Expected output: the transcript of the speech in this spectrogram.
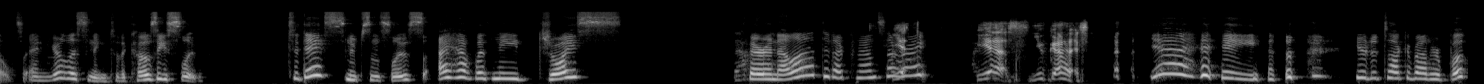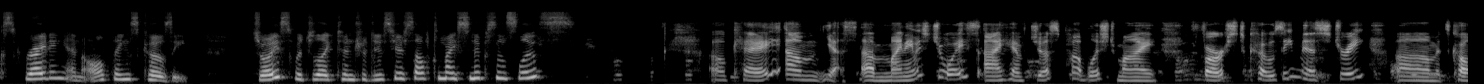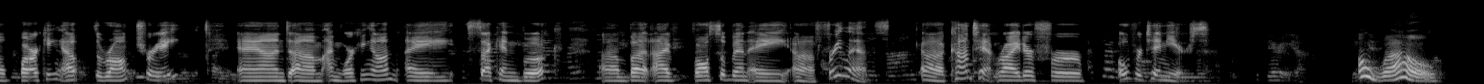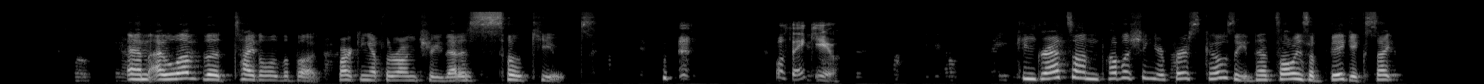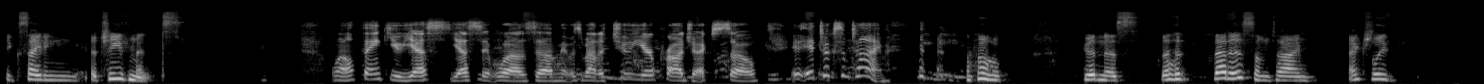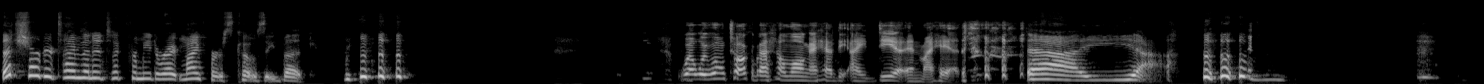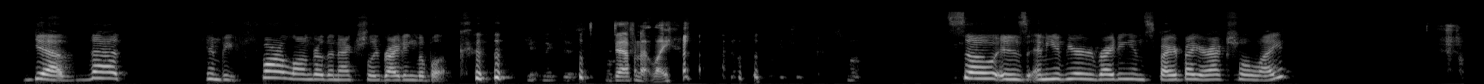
Shields, and you're listening to the Cozy Sleuth. Today, Snoops and Sleuths, I have with me Joyce Farinella. Did I pronounce that Yes. right? Yes, you got it. Yay! Here to talk about her books, writing, and all things cozy. Joyce, would you like to introduce yourself to my Snoops and Sleuths? Okay. Um, yes. Um, my name is Joyce. I have just published my first cozy mystery. Um, it's called Barking Up the Wrong Tree. And um, I'm working on a second book. Um, but I've also been a uh, freelance uh, content writer for over 10 years. Oh, wow. And I love the title of the book, Barking Up the Wrong Tree. That is so cute. Well, thank you. Congrats on publishing your first cozy. That's always a big, excite, exciting achievement. Well, thank you. Yes, yes, it was. Um, it was about a two-year project, so it, it took some time. Oh, goodness. That that is some time. Actually, that's shorter time than it took for me to write my first cozy, but Well, we won't talk about how long I had the idea in my head. ah, yeah. Yeah, that can be far longer than actually writing the book. Definitely. So, is any of your writing inspired by your actual life?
